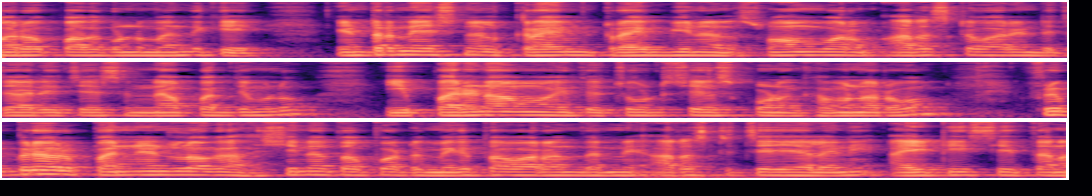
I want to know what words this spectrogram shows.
మరో పదకొండు మందికి ఇంటర్నేషనల్ క్రైమ్ ట్రైబ్యునల్ సోమవారం అరెస్ట్ వారెంట్ జారీ చేసిన నేపథ్యంలో ఈ పరిణామం అయితే చోటు చేసుకోవడం గమనార్హం. ఫిబ్రవరి పన్నెండులోగా హసీనాతో పాటు మిగతా వారందరినీ అరెస్ట్ చేయాలని ఐటీసీ తన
